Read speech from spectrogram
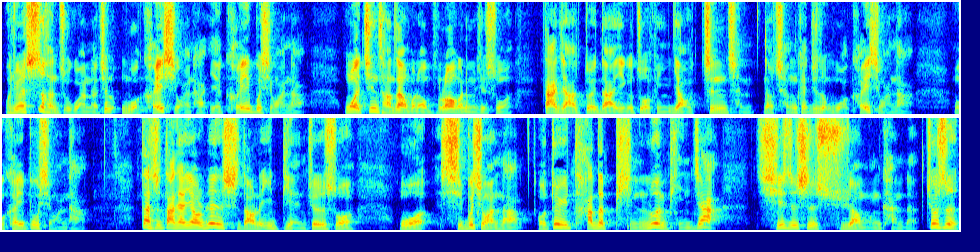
我觉得是很主观的，就是我可以喜欢它，也可以不喜欢它。我经常在我的 vlog 里面去说。大家对待一个作品要真诚，要诚恳，就是我可以喜欢它，我可以不喜欢它，但是大家要认识到了一点，就是说我喜不喜欢它，我对于它的评论评价其实是需要门槛的，就是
